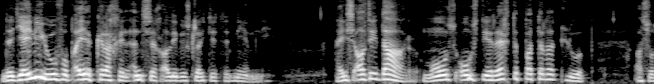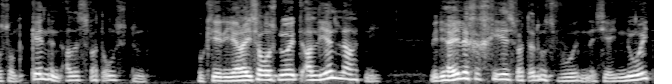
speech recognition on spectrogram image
en dat jy nie hoef op eie krag en insig al die besluite te neem nie. Hy is altyd daar om ons ons die regte pad te laat loop as ons hom ken in alles wat ons doen. Ook sê die Here hy sal ons nooit alleen laat nie. Met die Heilige Gees wat in ons woon, is jy nooit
